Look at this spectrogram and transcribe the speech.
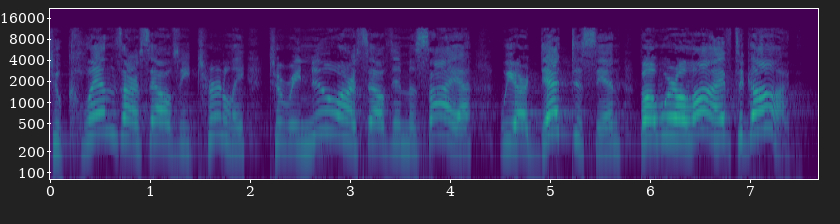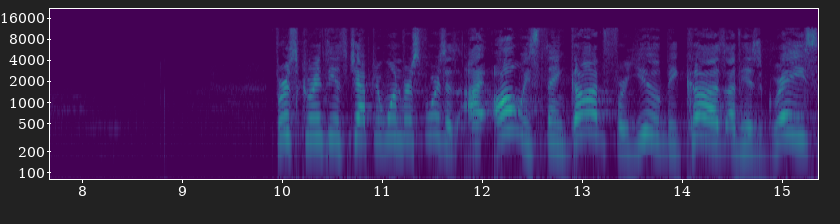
to cleanse ourselves eternally, to renew ourselves in Messiah, we are dead to sin, but we're alive to God. 1 Corinthians chapter 1 verse 4 says, I always thank God for you because of his grace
